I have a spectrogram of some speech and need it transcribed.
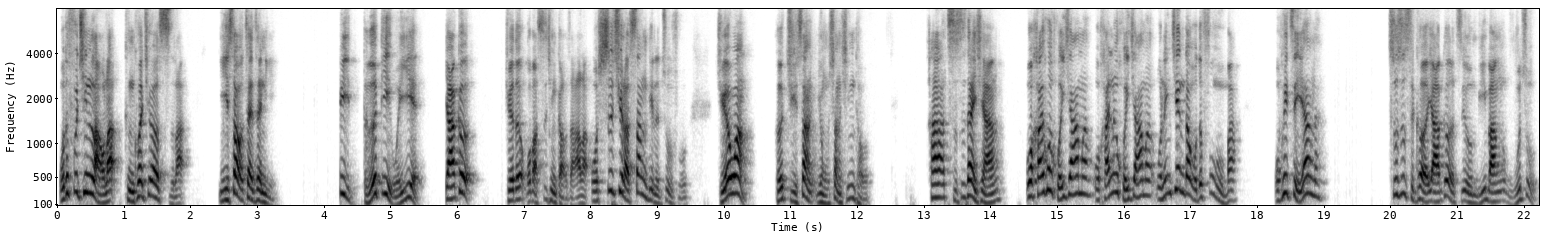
我的父亲老了，很快就要死了，以扫在这里必得地为业。雅各觉得我把事情搞砸了，我失去了上帝的祝福，绝望和沮丧涌上心头。他此时在想。我还会回家吗？我还能回家吗？我能见到我的父母吗？我会怎样呢？此时此刻，雅各只有迷茫无助，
